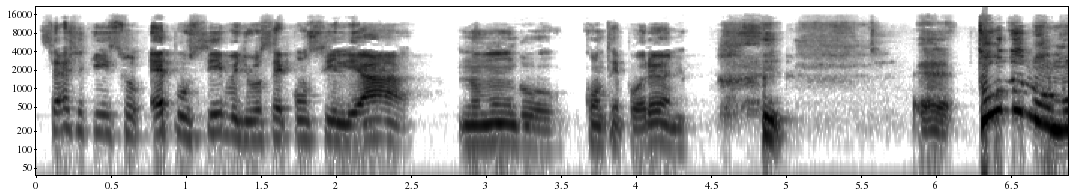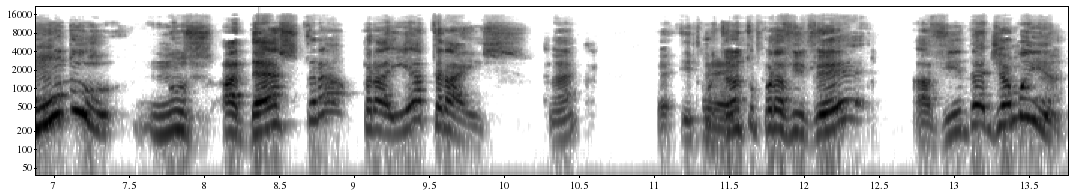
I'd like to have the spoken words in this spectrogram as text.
Você acha que isso é possível de você conciliar no mundo contemporâneo? É, tudo no mundo nos adestra para ir atrás, né? É, e, portanto, para viver a vida de amanhã.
